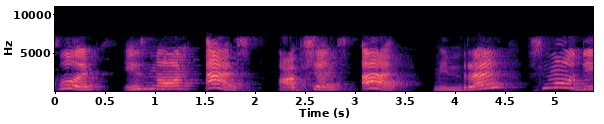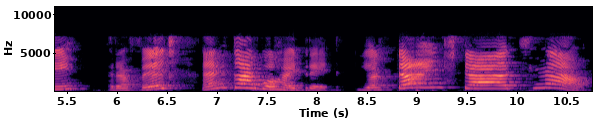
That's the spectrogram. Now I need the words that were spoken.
food is known as options are mineral, smoothie, roughage and carbohydrate. Your time starts now.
